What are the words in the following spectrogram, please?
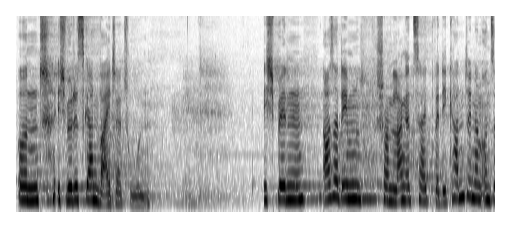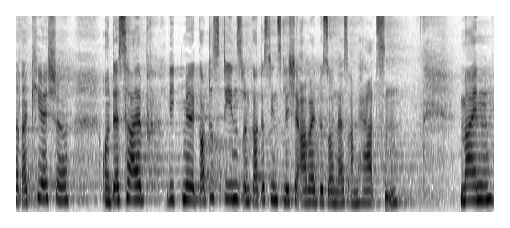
und ich würde es gern weiter tun. Ich bin außerdem schon lange Zeit Predikantin in unserer Kirche und deshalb liegt mir Gottesdienst und gottesdienstliche Arbeit besonders am Herzen. Mein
